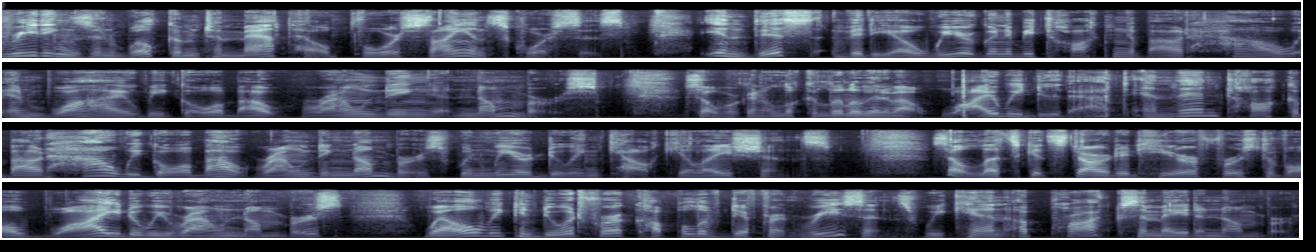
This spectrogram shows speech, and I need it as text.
Greetings and welcome to Math Help for Science courses. In this video, we are going to be talking about how and why we go about rounding numbers. So we're going to look a little bit about why we do that and then talk about how we go about rounding numbers when we are doing calculations. So let's get started here. First of all, why do we round numbers? Well, we can do it for a couple of different reasons. We can approximate a number.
